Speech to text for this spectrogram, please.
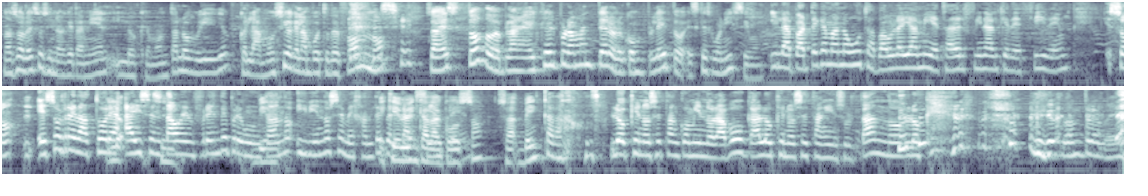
no solo eso, sino que también los que montan los vídeos, con la música que le han puesto de fondo. O sea, es todo, en plan, es que el programa entero, lo completo, es que es buenísimo. Y la parte que más nos gusta a Paula y a mí está del final que deciden. Son esos redactores Lo- ahí sentados sí. enfrente preguntando y viendo semejante Es que ven cada siempre, ¿eh? cosa, o sea, ven cada cosa. Los que nos están comiendo la boca, los que nos están insultando, los que... son tremendos.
